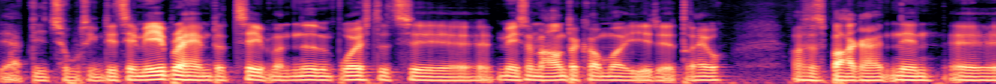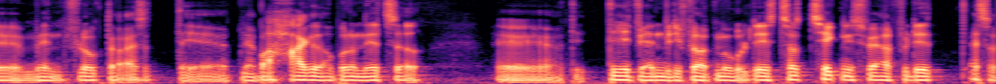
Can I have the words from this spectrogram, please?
ja, det er to ting. Det er Tim Abraham, der taber ned med brystet til øh, Mason Mount, der kommer i et øh, drev. Og så sparker han den ind øh, med en flugter. Altså, det bliver bare hakket op under nettaget. Øh, det, det, er et vanvittigt flot mål. Det er så teknisk svært, for det, altså,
